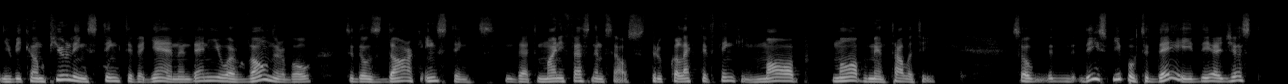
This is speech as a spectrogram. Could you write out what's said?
you become purely instinctive again and then you are vulnerable to those dark instincts that manifest themselves through collective thinking mob mob mentality so these people today, they are just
